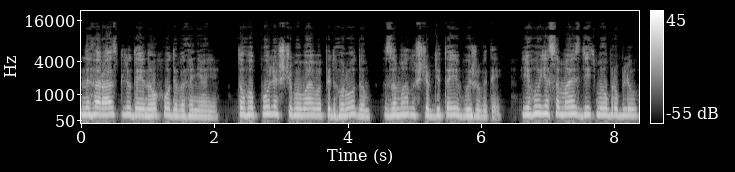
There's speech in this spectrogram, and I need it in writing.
не гаразд людей на оходи виганяє. Того поля, що ми маємо під городом, замало, щоб дітей виживити. Його я сама з дітьми оброблю,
